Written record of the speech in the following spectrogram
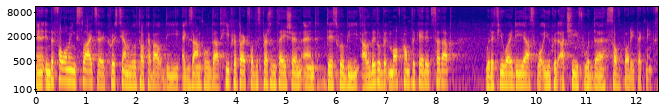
In the following slides, uh, Krystian will talk about the example that he prepared for this presentation, and this will be a little bit more complicated setup with a few ideas what you could achieve with the soft body techniques.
